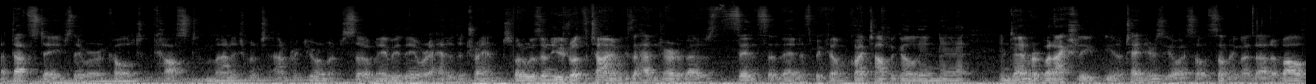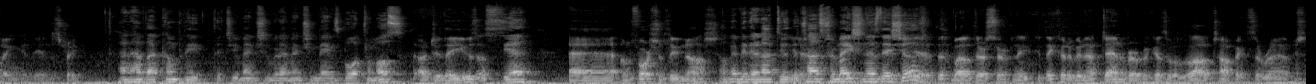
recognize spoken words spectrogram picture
at that stage they were called cost management and procurement. So maybe they were ahead of the trend. But it was unusual at the time because I hadn't heard about it since, and then it's become quite topical in. Uh, in Denver, but actually, you know, ten years ago, I saw something like that evolving in the industry. and have that company that you mentioned, when i mentioned names, bought from us. Or do they use us? Yeah. Uh, unfortunately, not. Or maybe they're not doing the Yeah. transformation as they Yeah, should. th- well, there's certainly they could have been at Denver because there was a lot of topics around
